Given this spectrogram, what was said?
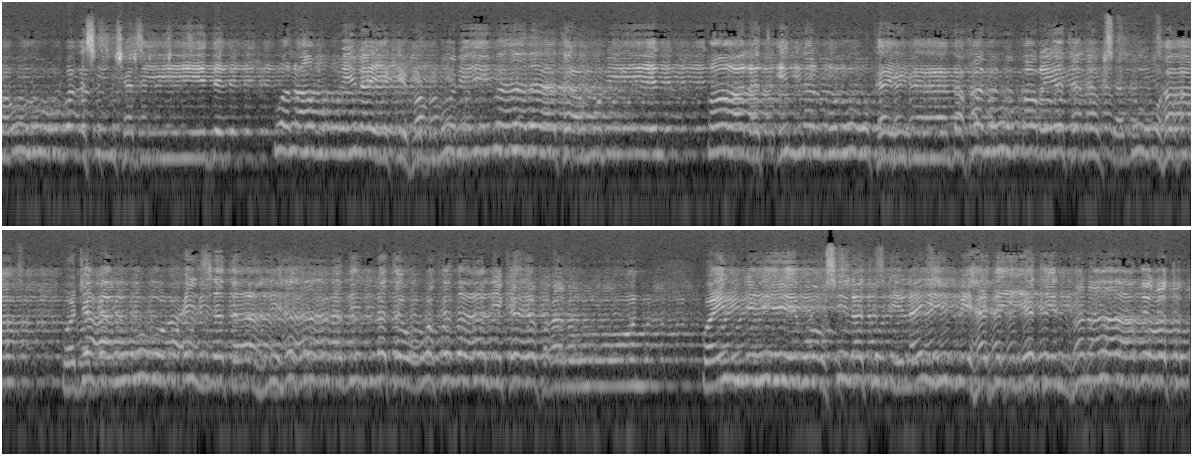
وأولو بأس شديد. والأمر إليك فانظري ماذا تأمرين. قالت إن الملوك إذا دخلوا قرية أفسدوها وجعلوا أعزة أهلها أذلة وكذلك يفعلون. وإني مرسلة إليهم بهدية فناظرة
